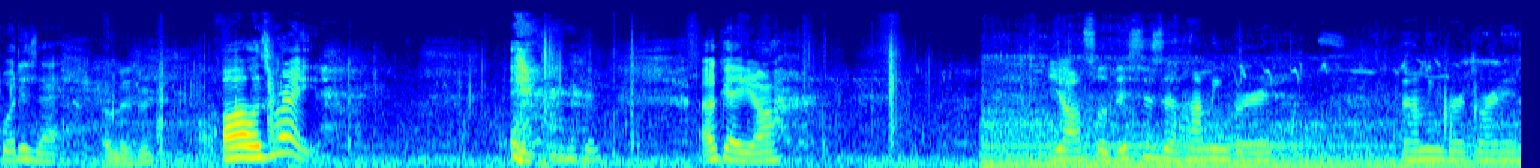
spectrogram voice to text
What is that? A lizard? Oh, I was right. okay, y'all. Y'all, so this is a hummingbird, the hummingbird garden.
